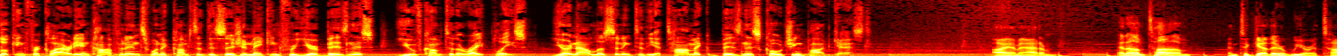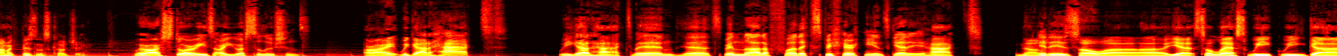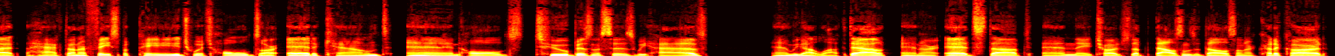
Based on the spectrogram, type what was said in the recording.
Looking for clarity and confidence when it comes to decision making for your business? You've come to the right place. You're now listening to the Atomic Business Coaching Podcast. I am Adam. And I'm Tom. And together we are Atomic Business Coaching, where our stories are your solutions. All right, we got hacked. We got hacked, man. Yeah, it's been not a fun experience getting hacked. No, it is. So, uh, yeah. So last week we got hacked on our Facebook page, which holds our ed account and holds two businesses we have. And we got locked out and our ed stopped and they charged up thousands of dollars on our credit card.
